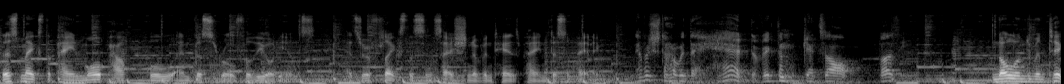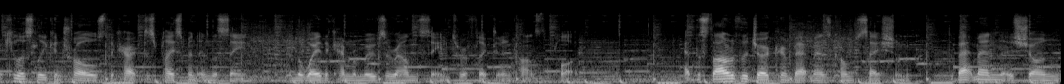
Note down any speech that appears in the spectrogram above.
This makes the pain more palpable and visceral for the audience, as it reflects the sensation of intense pain dissipating. Never start with the head. The victim gets all fuzzy. Nolan meticulously controls the character's placement in the scene and the way the camera moves around the scene to reflect and enhance the plot. At the start of the Joker and Batman's conversation, the Batman is shown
